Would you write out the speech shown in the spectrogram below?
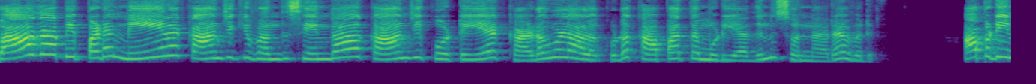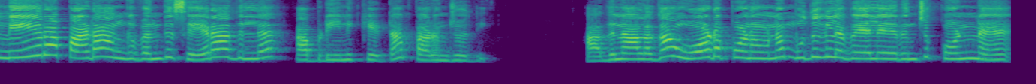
வாதாபி பட நேர காஞ்சிக்கு வந்து சேர்ந்தா காஞ்சி கோட்டைய கடவுளால கூட காப்பாத்த முடியாதுன்னு சொன்னாரு அவரு. அப்படி நேரா படம் அங்க வந்து சேராதில்ல? அப்படின்னு கேட்டான் பரஞ்சோதி. அதனாலதான் ஓட போனவன முதுகுல வேலை எரிஞ்சு கொன்னேன்.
